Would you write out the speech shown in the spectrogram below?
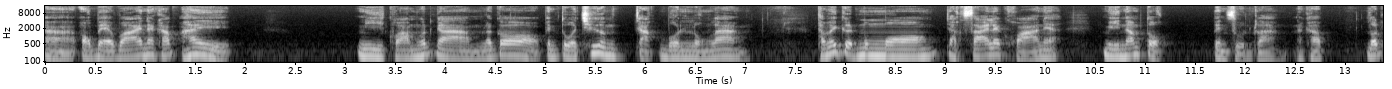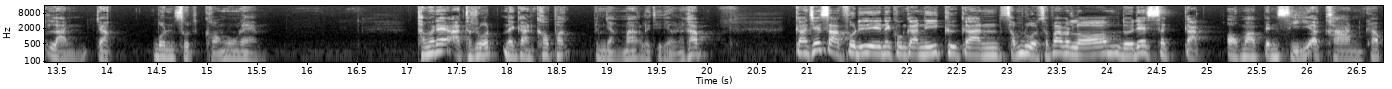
ออกแบบไว้นะครับให้มีความงดงาม แล้วก็เป็นตัวเชื่อมจากบนลงล่างทำให้เกิดมุมมองจากซ้ายและขวาเนี่ยมีน้ำตกเป็นศูนย์กลางนะครับลดหลั่นจากบนสุดของโรงแรมทำให้ได้อัตรสในการเข้าพักเป็นอย่างมากเลยทีเดียวนะครับ การใช้ศาสตร์ 4D ในโครงการนี้คือการสำรวจสภาพแวดล้อม โดยได้สกัดออกมาเป็นสีอาคารครับ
